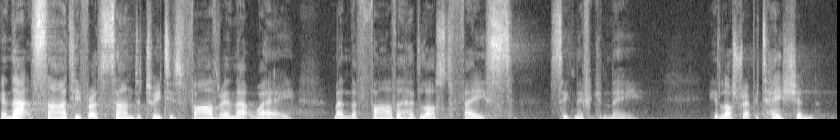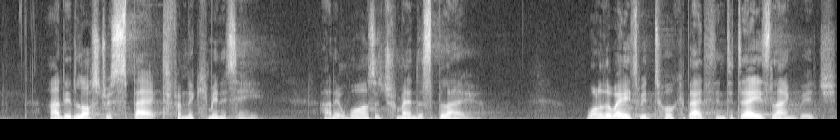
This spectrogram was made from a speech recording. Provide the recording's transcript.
In that society, for a son to treat his father in that way meant the father had lost face significantly. He'd lost reputation and he'd lost respect from the community. And it was a tremendous blow. One of the ways we'd talk about it in today's language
